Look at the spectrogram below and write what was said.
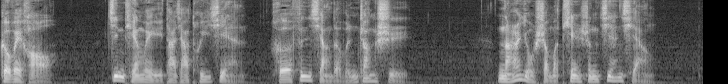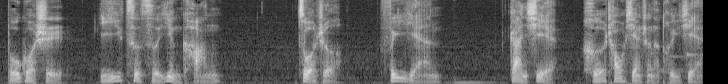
各位好，今天为大家推荐和分享的文章是：哪有什么天生坚强，不过是一次次硬扛。作者：飞言，感谢何超先生的推荐。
